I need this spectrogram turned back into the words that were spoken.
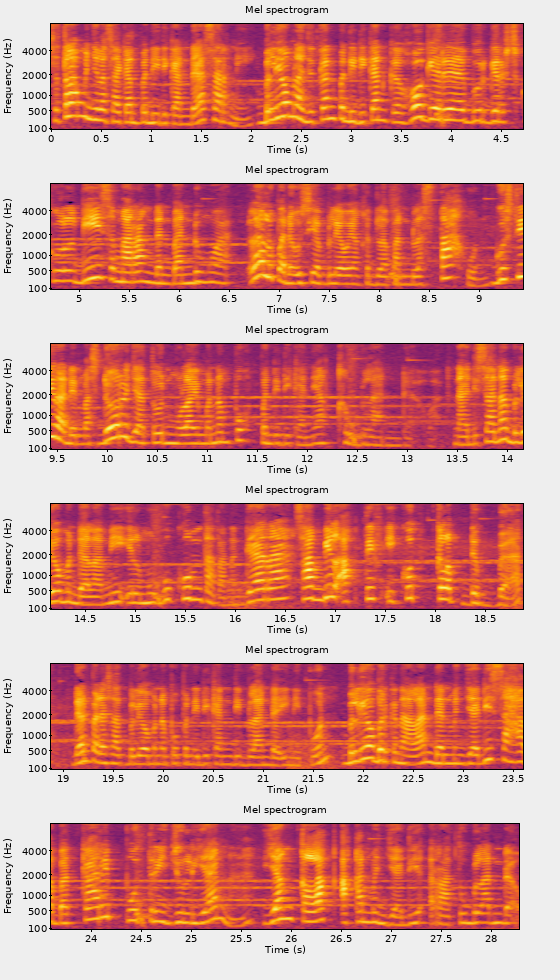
Setelah menyelesaikan pendidikan dasar nih, beliau melanjutkan pendidikan ke Hogere Burger School di Semarang dan Bandung, Wak. Lalu pada usia beliau yang ke-18 tahun, Gusti Raden Mas Doro Jatun mulai menempuh pendidikannya ke Belanda. Nah, di sana beliau mendalami ilmu hukum tata negara sambil aktif ikut klub debat dan pada saat beliau menempuh pendidikan di Belanda ini pun, beliau berkenalan dan menjadi sahabat karib Putri Juliana yang kelak akan menjadi Ratu Belanda.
